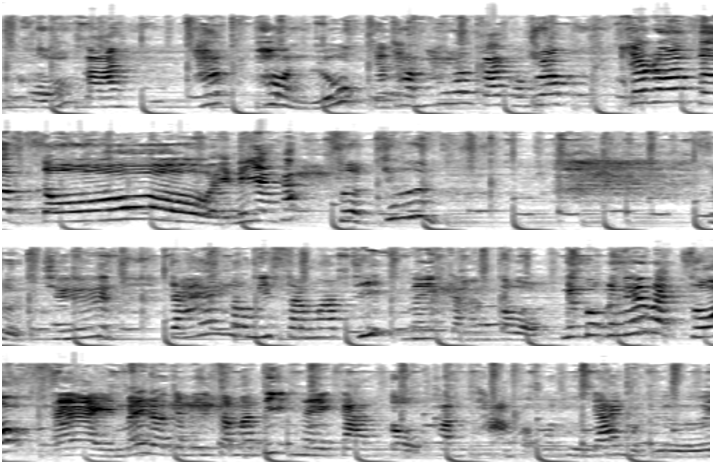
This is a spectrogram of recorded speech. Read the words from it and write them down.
ชน์ของการพักผ่อนลูกจะทำให้ร่างกายของเราเจริญเติบโตเห็นไหมยังคะสดชื่นสดชื่นจะให้เรามีสมาธิในการตอบหนึ่งบวกหนึ่งได้แบบสองอ่าเห็นไหมเราจะมีสมาธิในการตอบคำถามของคุณครูได้หมดเลย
